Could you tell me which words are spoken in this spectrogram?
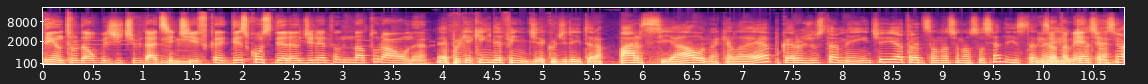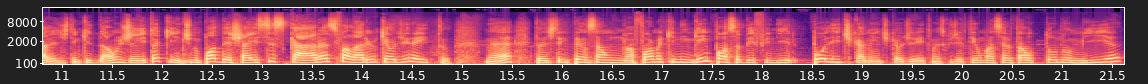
dentro da objetividade uhum. científica e desconsiderando o direito natural, né? É, porque quem defendia que o direito era parcial naquela época era justamente a tradição nacional socialista, né? Exatamente. E o é. assim, olha, a gente tem que dar um jeito aqui, a gente não pode deixar esses caras falarem o que é o direito, né? Então a gente tem que pensar uma forma que ninguém possa definir politicamente o que é o direito, mas que o direito tem uma certa autonomia,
